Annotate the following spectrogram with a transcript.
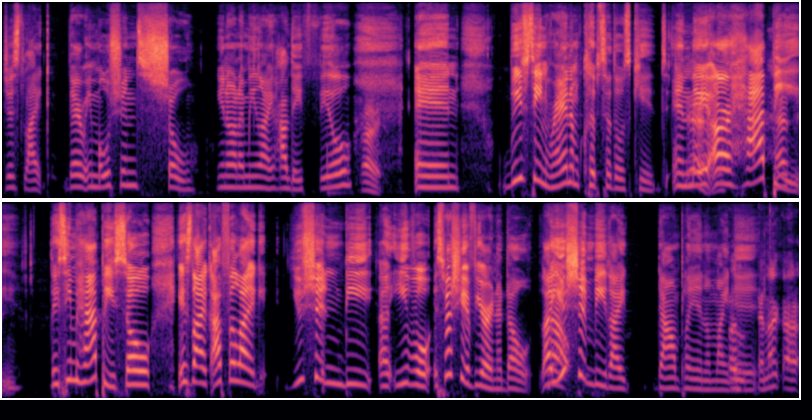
just like their emotions show. You know what I mean? Like how they feel. Right. And we've seen random clips of those kids, and they are happy. happy. They seem happy. So it's like I feel like you shouldn't be evil, especially if you're an adult. Like No. you shouldn't be like downplaying them like And, that. and like I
